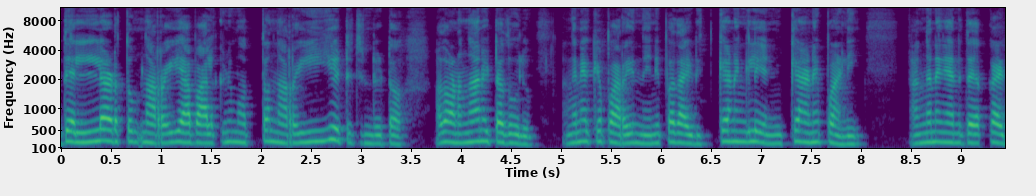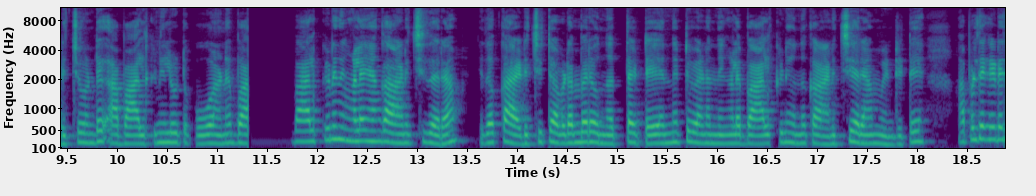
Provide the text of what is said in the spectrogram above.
ഇതെല്ലായിടത്തും നിറയെ ആ ബാൽക്കണി മൊത്തം നിറയെ ഇട്ടിട്ടുണ്ട് കേട്ടോ അത് ഉണങ്ങാനിട്ടതോലും അങ്ങനെയൊക്കെ പറയുന്നു. ഇനിയിപ്പോൾ അത് അടിക്കുകയാണെങ്കിൽ എനിക്കാണ് പണി. അങ്ങനെ ഞാൻ ഇതൊക്കെ അടിച്ചുകൊണ്ട് ആ ബാൽക്കണിയിലോട്ട് പോവാണ്. ബാൽക്കണി നിങ്ങളെ ഞാൻ കാണിച്ചു തരാം. ഇതൊക്കെ അടിച്ചിട്ട് അവിടം വരെ ഒന്ന് എത്തട്ടെ. എന്നിട്ട് വേണം നിങ്ങളെ ബാൽക്കണി ഒന്ന് കാണിച്ചു തരാൻ വേണ്ടിയിട്ട് അപ്പോഴത്തേക്കിടെ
